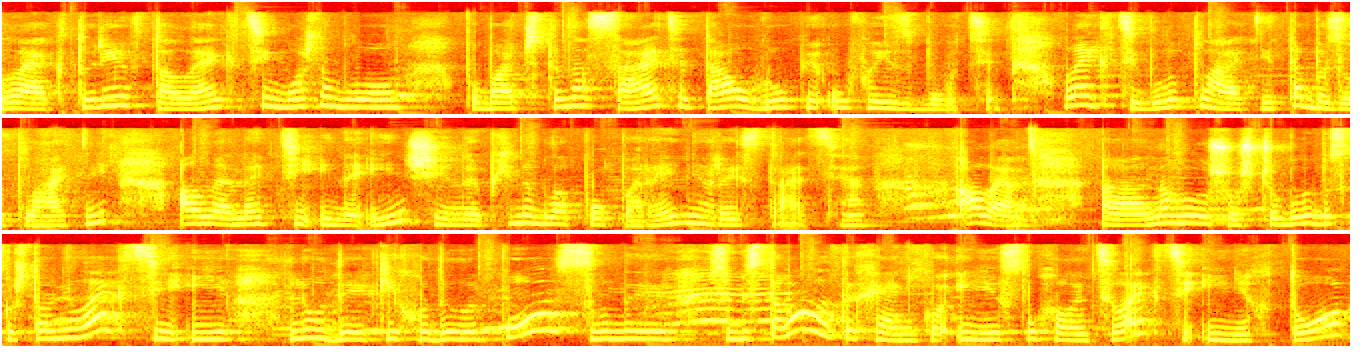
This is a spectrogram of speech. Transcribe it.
лекторів та лекцій можна було побачити на сайті та у групі у Фейсбуці. Лекції були платні та безоплатні, але на ті і на інші необхідна була попередня реєстрація. Але е, наголошу, що були безкоштовні лекції, і люди, які ходили повз, вони собі ставали тихенько і слухали ці лекції, і ніхто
